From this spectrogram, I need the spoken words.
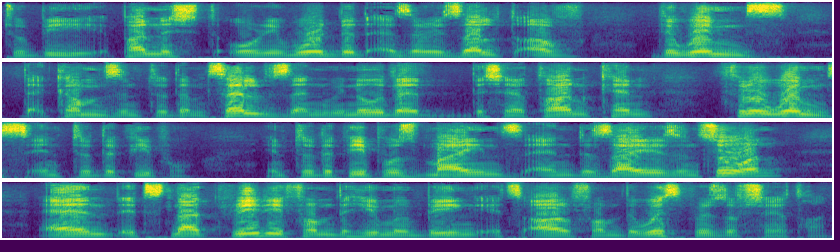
to be punished or rewarded as a result of the whims that comes into themselves. And we know that the shaitan can throw whims into the people, into the people's minds and desires and so on. And it's not really from the human being, it's all from the whispers of shaitan.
